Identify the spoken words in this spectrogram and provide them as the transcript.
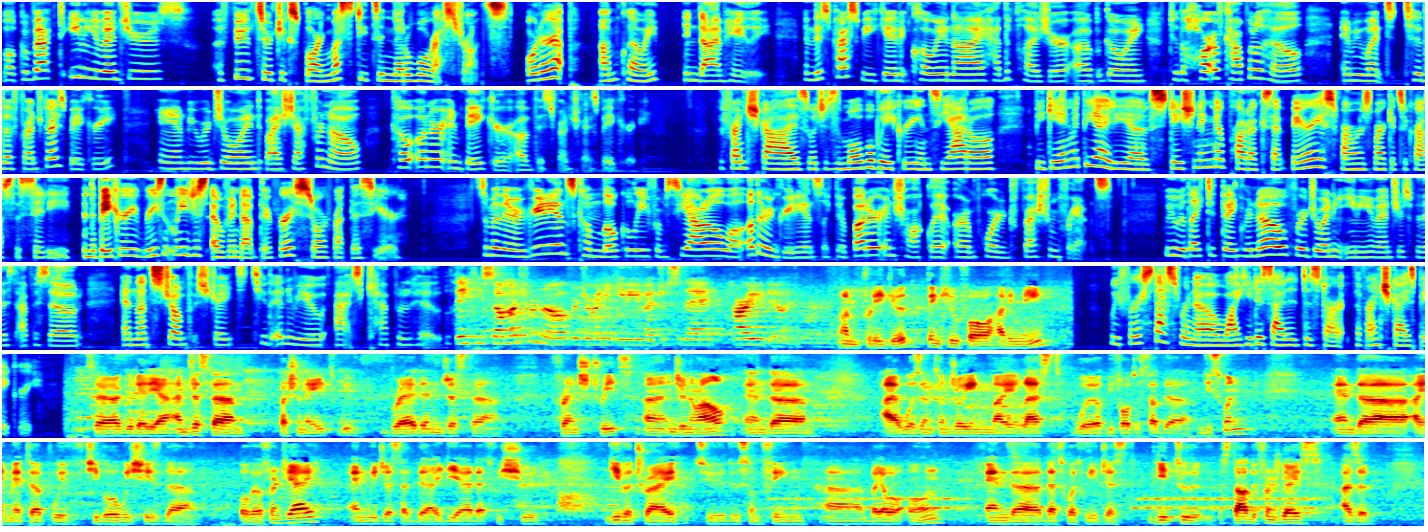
Welcome back to Eating Adventures. A food search exploring must eats in notable restaurants. Order up. I'm Chloe. And I'm Hayley. And this past weekend, Chloe and I had the pleasure of going to the heart of Capitol Hill and we went to the French Guys Bakery and we were joined by Chef Renaud, co owner and baker of this French Guys Bakery. The French Guys, which is a mobile bakery in Seattle, began with the idea of stationing their products at various farmers markets across the city, and the bakery recently just opened up their first storefront this year. Some of their ingredients come locally from Seattle, while other ingredients, like their butter and chocolate, are imported fresh from France. We would like to thank Renaud for joining Eating Adventures for this episode, and let's jump straight to the interview at Capitol Hill. Thank you so much, Renaud, for joining Eating Adventures today. How are you doing? I'm pretty good. Thank you for having me. We first asked Renaud why he decided to start the French Guys Bakery. It's a good idea. I'm just um, passionate with bread and just uh, French treats uh, in general, and um, I wasn't enjoying my last work before to start the, this one. And uh, I met up with Thibaut, which is the other French guy, and we just had the idea that we should give a try to do something uh, by our own and uh, that's what we just did to start the French guys as a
